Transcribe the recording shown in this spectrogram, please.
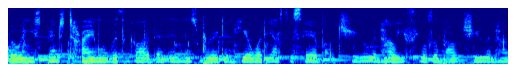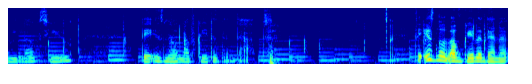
But when you spend time with God and in His Word and hear what He has to say about you and how He feels about you and how He loves you, there is no love greater than that. There is no love greater than a,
